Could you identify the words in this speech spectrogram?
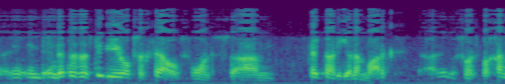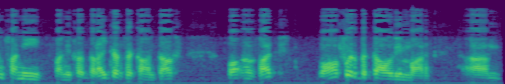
en en dit is 'n studie op sigself. Ons um, kyk na die hele mark. Uh, so ons begin van die van die verbruiker se kant af. Wat wat waarvoor betaal die mark? Ehm um,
